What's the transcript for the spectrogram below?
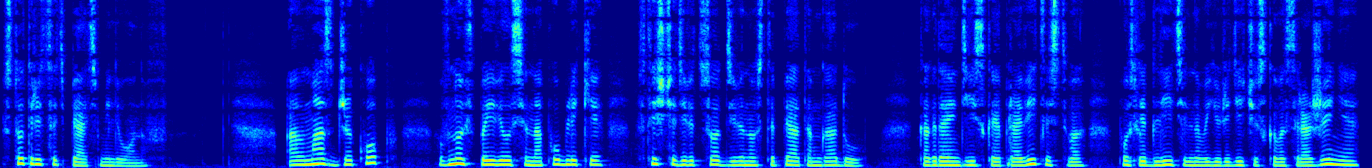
в 135 миллионов. Алмаз Джекоб вновь появился на публике в 1995 году, когда индийское правительство после длительного юридического сражения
